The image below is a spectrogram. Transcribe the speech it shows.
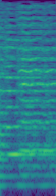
Música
